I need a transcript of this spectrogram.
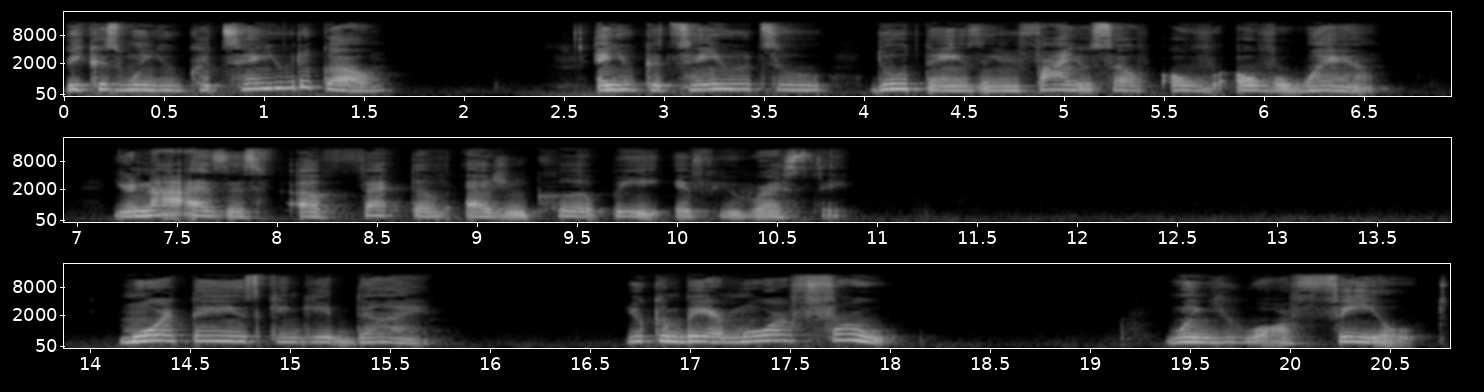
Because when you continue to go and you continue to do things and you find yourself over, overwhelmed, you're not as effective as you could be if you rested. More things can get done. You can bear more fruit when you are filled.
